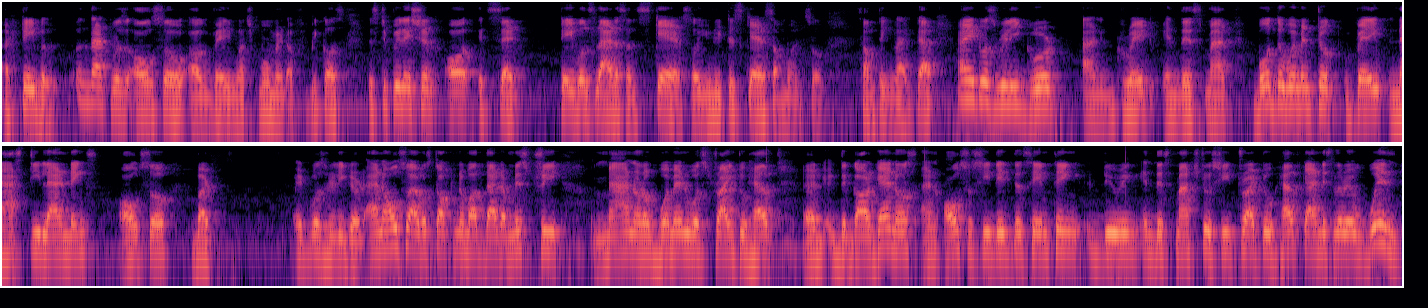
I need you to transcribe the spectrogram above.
a table. And that was also a very much moment of because the stipulation or it said tables, ladders, and scare. So you need to scare someone. So something like that, and it was really good and great in this match. Both the women took very nasty landings also, but it was really good. And also, I was talking about that a mystery man or a woman was trying to help uh, the Garganos, and also she did the same thing during in this match too. She tried to help Candice LeRae win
